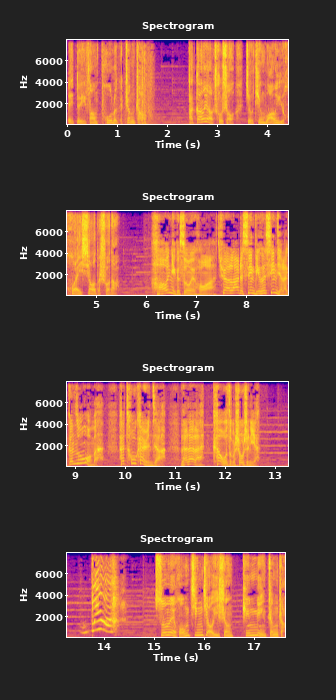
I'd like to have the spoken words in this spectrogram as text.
被对方扑了个正着。他刚要出手，就听王宇坏笑的说道。好你个孙卫红啊！居然拉着辛迪和辛姐来跟踪我们，还偷看人家！来来来，看我怎么收拾你！孙卫红惊叫一声，拼命挣扎，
